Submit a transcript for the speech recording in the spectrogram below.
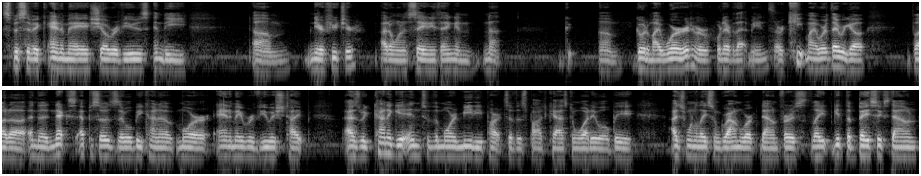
specific anime show reviews in the um, near future. I don't want to say anything and not um, go to my word or whatever that means, or keep my word. There we go. But uh, in the next episodes, there will be kind of more anime reviewish type as we kind of get into the more meaty parts of this podcast and what it will be. I just want to lay some groundwork down first, lay, get the basics down,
